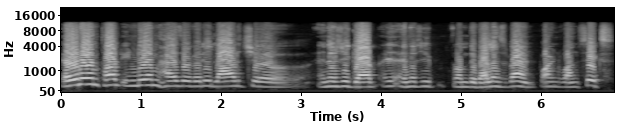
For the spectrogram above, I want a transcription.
Everyone thought indium has a very large uh, energy gap, energy from the valence band 0.16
